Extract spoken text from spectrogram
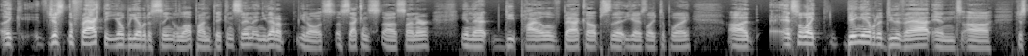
like just the fact that you'll be able to single up on Dickinson and you got a you know a, a second uh, center in that deep pile of backups that you guys like to play, uh, and so like being able to do that and uh, just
